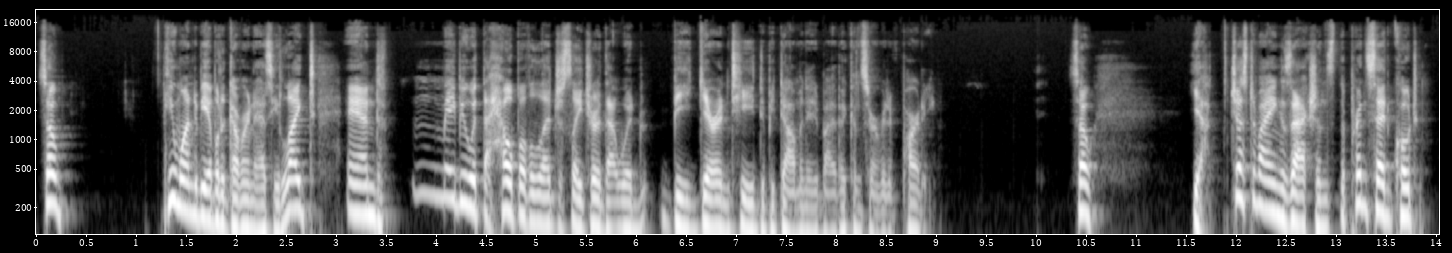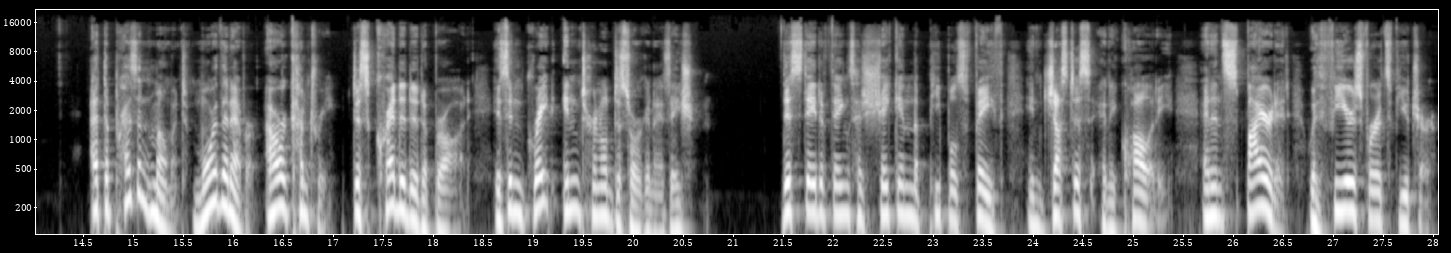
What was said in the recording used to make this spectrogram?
So he wanted to be able to govern as he liked, and maybe with the help of a legislature that would be guaranteed to be dominated by the Conservative Party. So, yeah, justifying his actions, the prince said, quote, At the present moment, more than ever, our country, discredited abroad, is in great internal disorganization. This state of things has shaken the people's faith in justice and equality, and inspired it with fears for its future.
